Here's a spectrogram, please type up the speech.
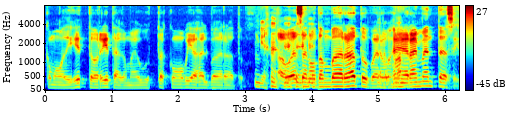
como dijiste ahorita, que me gusta como viajar barato. A veces no tan barato, pero, generalmente sí.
